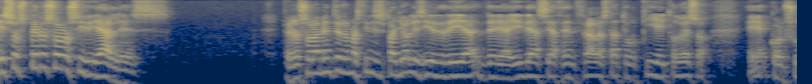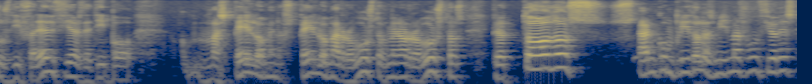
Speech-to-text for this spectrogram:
esos perros son los ideales, pero no solamente los mastines españoles y de, ahí de Asia Central hasta Turquía y todo eso, eh, con sus diferencias de tipo más pelo, menos pelo, más robustos, menos robustos, pero todos han cumplido las mismas funciones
